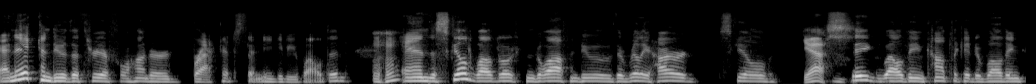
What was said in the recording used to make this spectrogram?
and it can do the three or four hundred brackets that need to be welded Mhm. and the skilled welder can go off and do the really hard skilled Yes. big welding complicated welding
